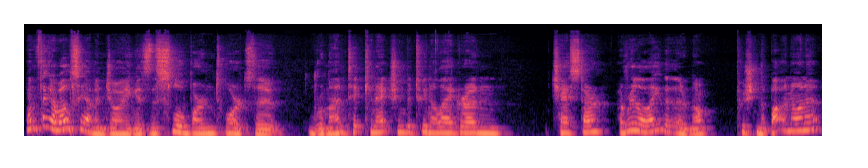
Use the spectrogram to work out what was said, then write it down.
One thing I will say I'm enjoying is the slow burn towards the romantic connection between Allegra and Chester. I really like that they're not pushing the button on it,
